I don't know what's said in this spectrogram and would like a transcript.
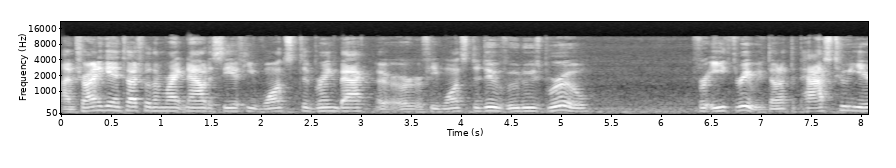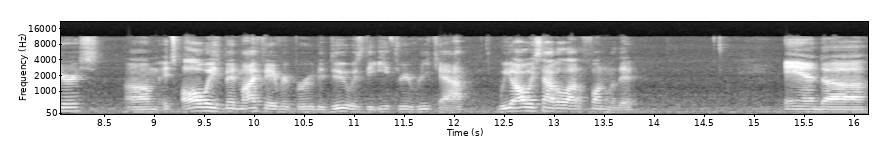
I'm trying to get in touch with him right now to see if he wants to bring back, or if he wants to do Voodoo's Brew for E3. We've done it the past two years. Um, it's always been my favorite brew to do is the E3 recap we always have a lot of fun with it. And, uh,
